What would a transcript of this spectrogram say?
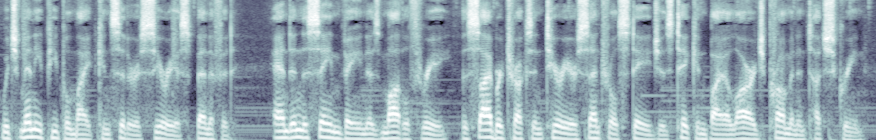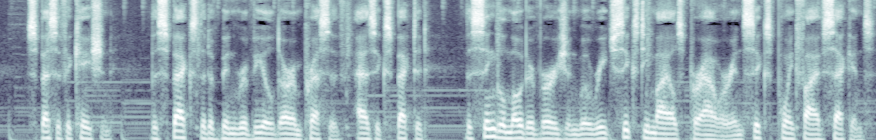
which many people might consider a serious benefit. And in the same vein as Model 3, the Cybertruck's interior central stage is taken by a large prominent touchscreen. Specification. The specs that have been revealed are impressive, as expected. The single-motor version will reach 60 miles per hour in 6.5 seconds,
